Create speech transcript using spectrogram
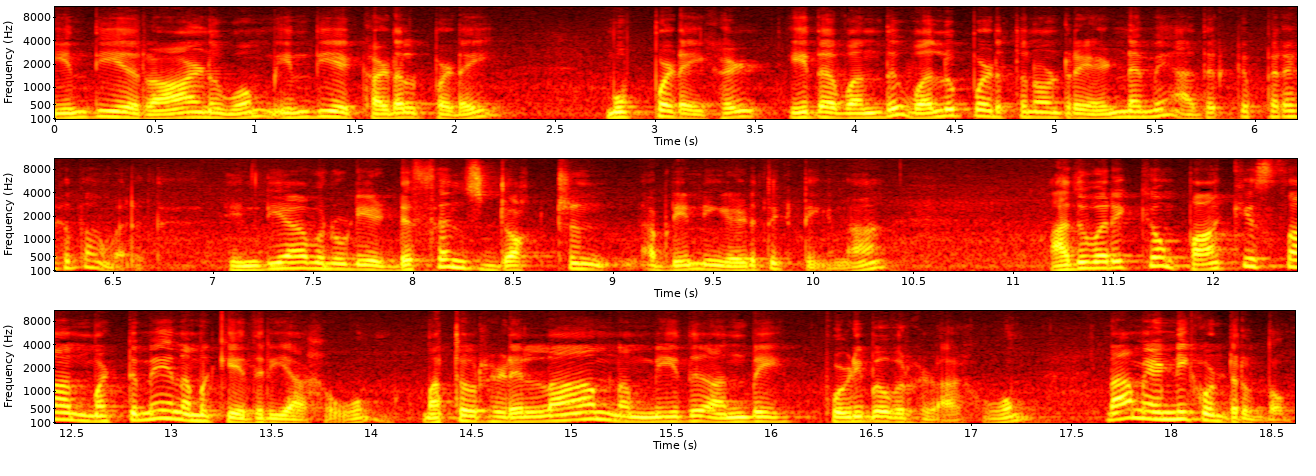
இந்திய இராணுவம் இந்திய கடற்படை முப்படைகள் இதை வந்து வலுப்படுத்தணுன்ற எண்ணமே அதற்கு பிறகு தான் வருது. இந்தியாவினுடைய டிஃபென்ஸ் டாக்ட்ரின் அப்படின்னு நீங்கள் எடுத்துக்கிட்டிங்கன்னா அது வரைக்கும் பாகிஸ்தான் மட்டுமே நமக்கு எதிரியாகவும் மற்றவர்கள் எல்லாம் நம் மீது அன்பை பொழிபவர்களாகவும் நாம் எண்ணிக்கொண்டிருந்தோம்.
